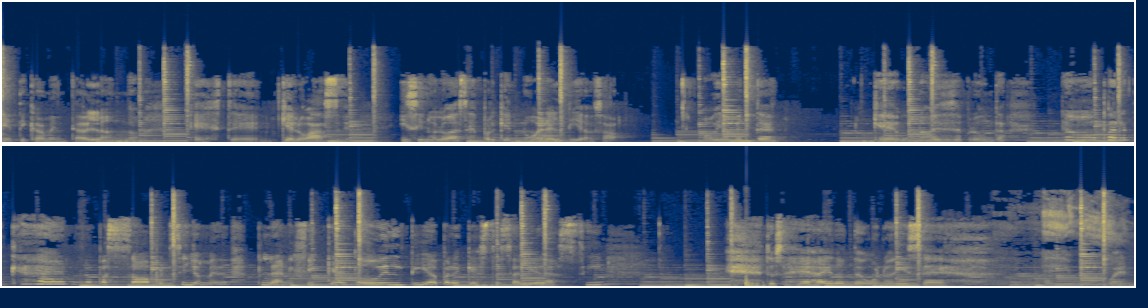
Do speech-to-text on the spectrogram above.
energéticamente hablando este, que lo hace. Y si no lo hace es porque no era el día. O sea, obviamente que uno a veces se pregunta, no, ¿por qué no pasó? Pero si yo me planifiqué todo el día para que esto saliera así. Entonces es ahí donde uno dice, bueno,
